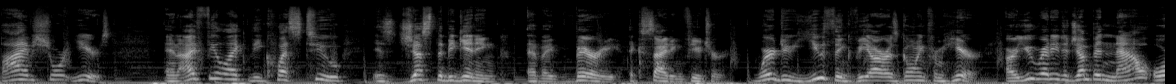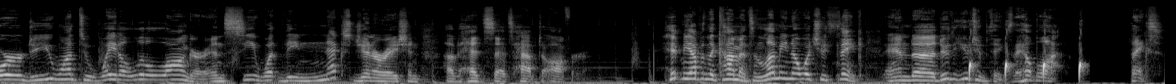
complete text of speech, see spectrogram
five short years, and I feel like the Quest 2 is just the beginning of a very exciting future. Where do you think VR is going from here? Are you ready to jump in now, or do you want to wait a little longer and see what the next generation of headsets have to offer? Hit me up in the comments and let me know what you think, and uh, do the YouTube things, they help a lot. Thanks.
